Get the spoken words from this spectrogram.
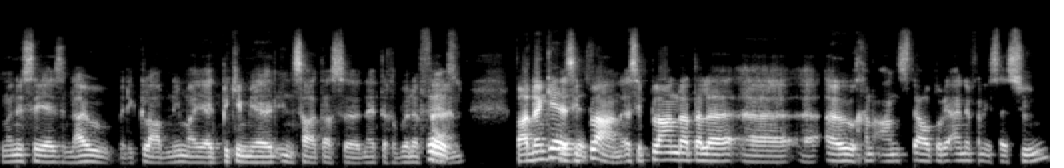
ek wil nie sê jy's nou met die klub nie, maar jy het bietjie meer insight as 'n net 'n gewone fan. Yes. Wat dink jy is die plan? Is die plan dat hulle 'n uh, 'n uh, ou gaan aanstel tot die einde van die seisoen?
